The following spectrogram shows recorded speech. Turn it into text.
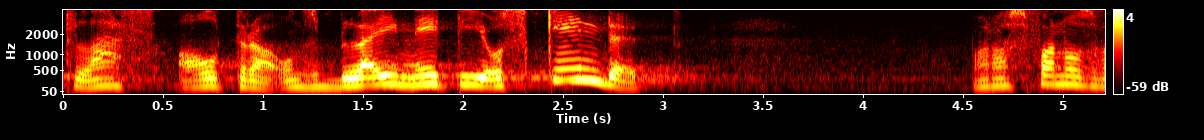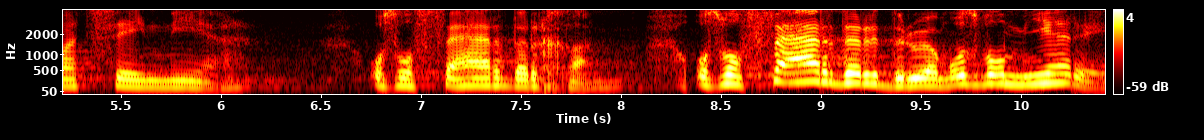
plus ultra. Ons bly net hier, ons ken dit. Maar daar's van ons wat sê nee. Ons wil verder gaan. Ons wil verder droom, ons wil meer hê.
